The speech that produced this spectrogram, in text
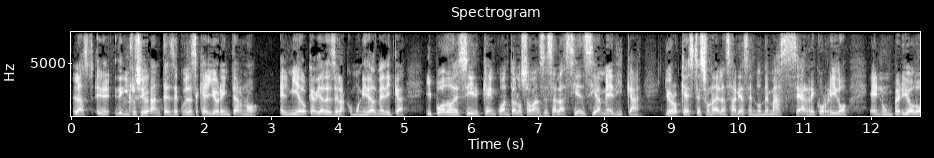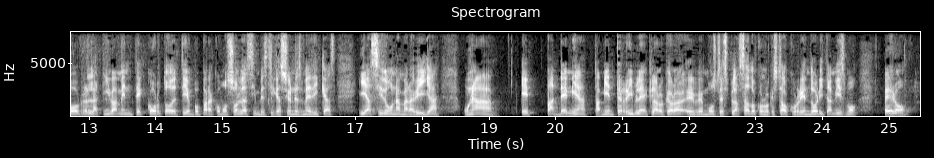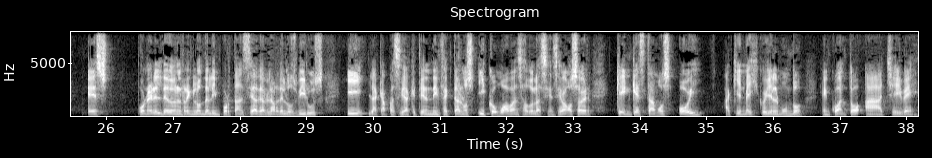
Las, eh, inclusive antes, de, desde que yo era interno, el miedo que había desde la comunidad médica. Y puedo decir que en cuanto a los avances a la ciencia médica yo creo que esta es una de las áreas en donde más se ha recorrido en un periodo relativamente corto de tiempo para como son las investigaciones médicas y ha sido una maravilla, una eh, pandemia también terrible, claro que ahora eh, hemos desplazado con lo que está ocurriendo ahorita mismo, pero es poner el dedo en el renglón de la importancia de hablar de los virus y la capacidad que tienen de infectarnos y cómo ha avanzado la ciencia. Vamos a ver en qué estamos hoy aquí en México y en el mundo en cuanto a HIV.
